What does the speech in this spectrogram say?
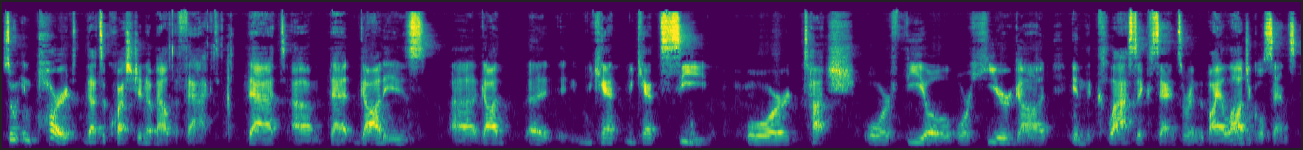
so, in part, that's a question about the fact that um, that God is uh, God. Uh, we can't we can't see or touch or feel or hear God in the classic sense or in the biological sense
